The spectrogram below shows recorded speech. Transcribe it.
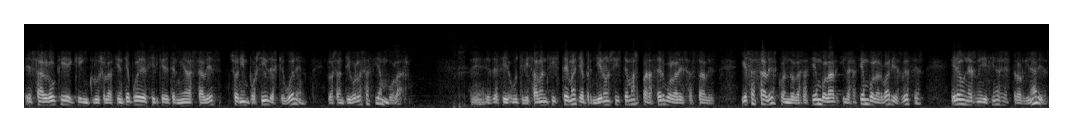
es algo que, que incluso la ciencia puede decir que determinadas sales son imposibles que vuelen. Los antiguos las hacían volar. Es decir, utilizaban sistemas y aprendieron sistemas para hacer volar esas sales. Y esas sales, cuando las hacían volar, y las hacían volar varias veces, eran unas medicinas extraordinarias.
